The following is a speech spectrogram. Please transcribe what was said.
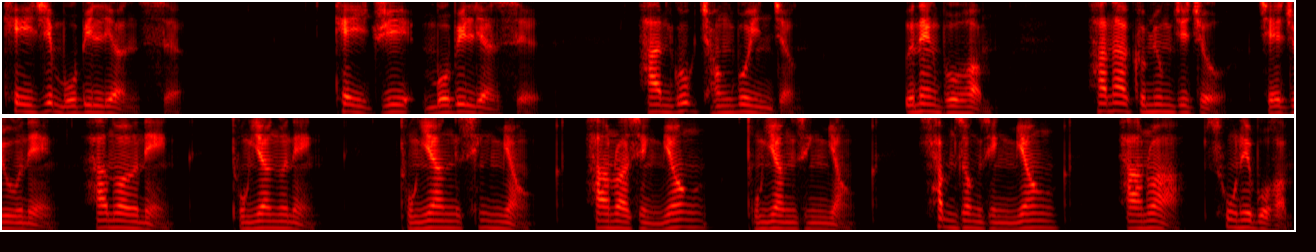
KG 모빌리언스, KG 모빌리언스, 한국정보인증, 은행보험, 하나금융지주, 제주은행, 한화은행, 동양은행, 동양생명, 한화생명, 동양생명, 삼성생명, 한화, 손해보험,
